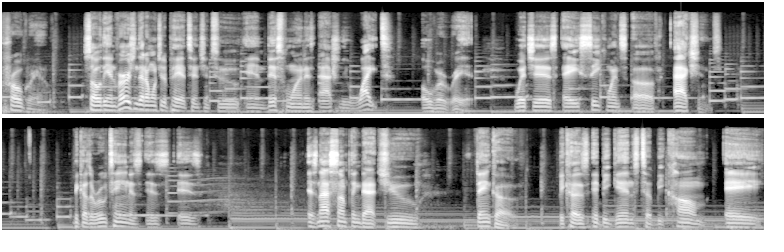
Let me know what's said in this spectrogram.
program. So the inversion that I want you to pay attention to in this one is actually white over red, which is a sequence of actions. Because a routine is is is is not something that you think of because it begins to become a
